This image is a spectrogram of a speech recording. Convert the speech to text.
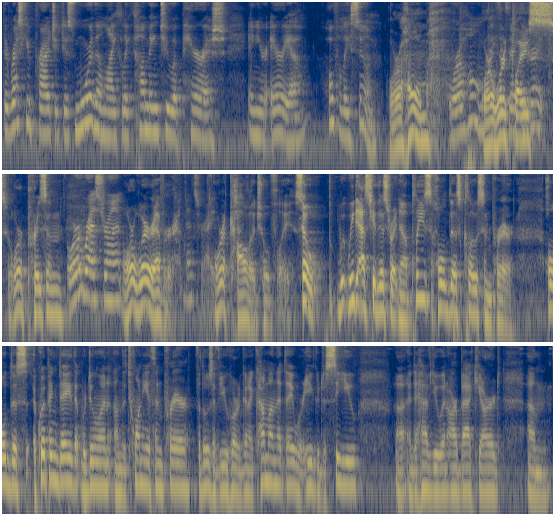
the rescue project is more than likely coming to a parish in your area, hopefully soon, or a home, or a home, or a That's exactly workplace, or a prison, or a restaurant. or wherever. That's right. Or a college, hopefully. So we'd ask you this right now. Please hold this close in prayer. Hold this equipping day that we're doing on the 20th in prayer. For those of you who are going to come on that day, we're eager to see you uh, and to have you in our backyard. Um,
